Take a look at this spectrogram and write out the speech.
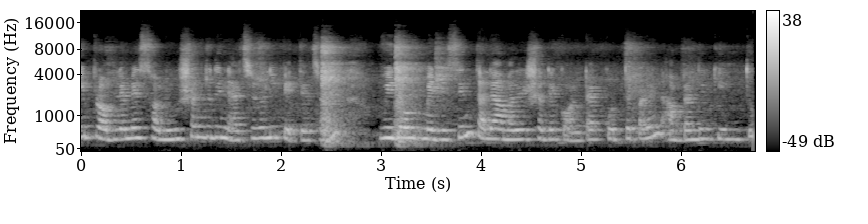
এই প্রবলেমের সলিউশন যদি ন্যাচারালি পেতে চান উইদাউট মেডিসিন, তাহলে আমাদের সাথে কন্ট্যাক্ট করতে পারেন। আপনাদের কিন্তু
